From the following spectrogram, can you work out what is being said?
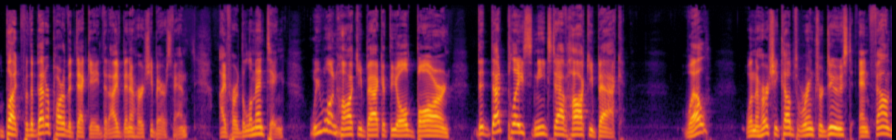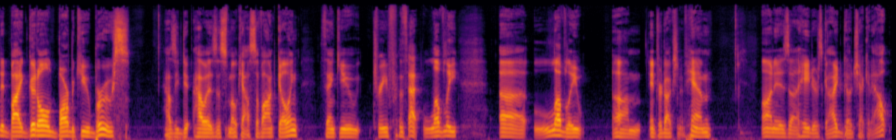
But for the better part of a decade that I've been a Hershey Bears fan, I've heard the lamenting. We want hockey back at the old barn. That that place needs to have hockey back. Well, when the Hershey Cubs were introduced and founded by good old Barbecue Bruce, how's he do, how is the Smokehouse Savant going? Thank you, Tree, for that lovely, uh, lovely um, introduction of him on his uh, Haters Guide. Go check it out.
